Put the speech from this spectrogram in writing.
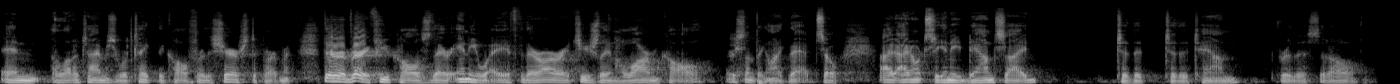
and a lot of times we'll take the call for the sheriff's department. There are very few calls there anyway. If there are, it's usually an alarm call or something like that. So I, I don't see any downside to the to the town for this at all.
